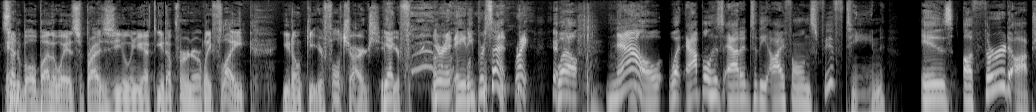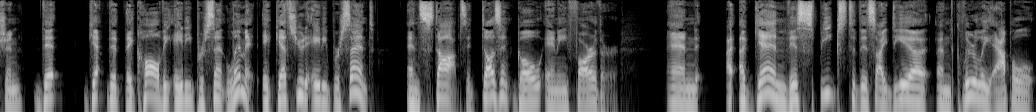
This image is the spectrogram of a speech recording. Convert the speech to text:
So- and oh, by the way, it surprises you when you have to get up for an early flight, you don't get your full charge. If Yeah, you're, you're at 80%. Right. Well, now what Apple has added to the iPhones 15 is a third option that get that they call the 80% limit. It gets you to 80% and stops. It doesn't go any farther. And again, this speaks to this idea, and clearly Apple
